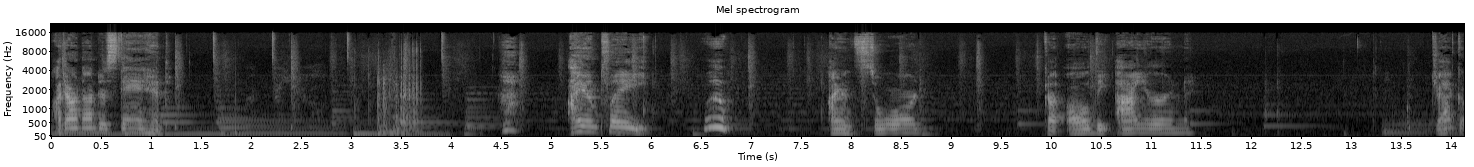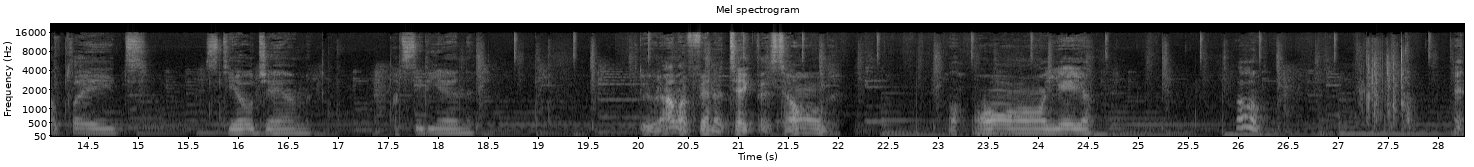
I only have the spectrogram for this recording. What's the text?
I don't understand. Iron Plate! Woo! Iron Sword. Got all the iron. Draco Plates. Steel Gem, Obsidian. Dude, I'm a finna take this home. Oh, oh yeah. Oh. Eh,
